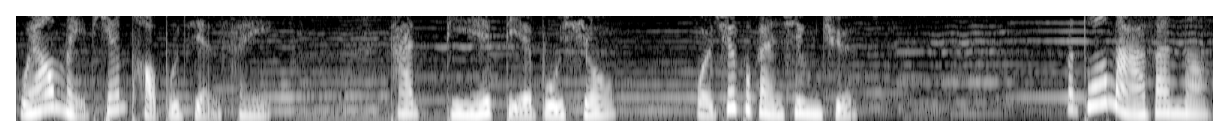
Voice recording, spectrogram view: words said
我要每天跑步减肥。他喋喋不休，我却不感兴趣。那多麻烦呢！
